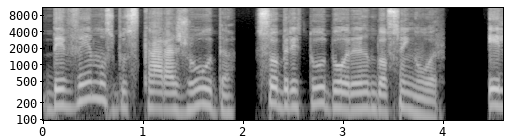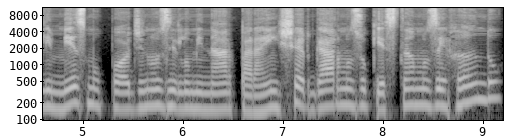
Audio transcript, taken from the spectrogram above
devemos buscar ajuda, sobretudo orando ao Senhor. Ele mesmo pode nos iluminar para enxergarmos o que estamos errando,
